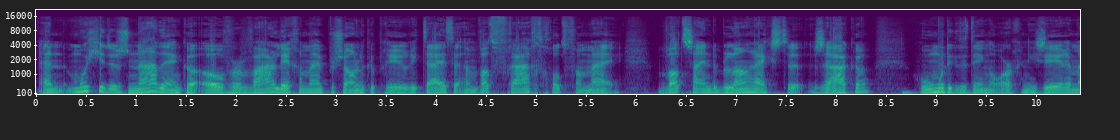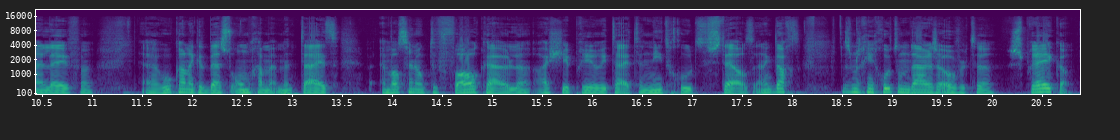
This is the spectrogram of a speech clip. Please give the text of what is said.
En moet je dus nadenken over waar liggen mijn persoonlijke prioriteiten en wat vraagt God van mij? Wat zijn de belangrijkste zaken? Hoe moet ik de dingen organiseren in mijn leven? Uh, hoe kan ik het best omgaan met mijn tijd? En wat zijn ook de valkuilen als je prioriteiten niet goed stelt? En ik dacht, het is misschien goed om daar eens over te spreken.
